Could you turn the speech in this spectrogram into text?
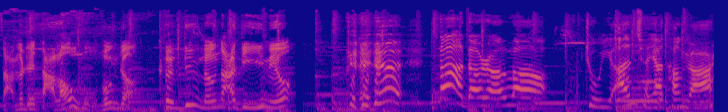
咱们这大老虎风筝肯定能拿第一名。那当然了，注意安全呀，汤圆儿！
